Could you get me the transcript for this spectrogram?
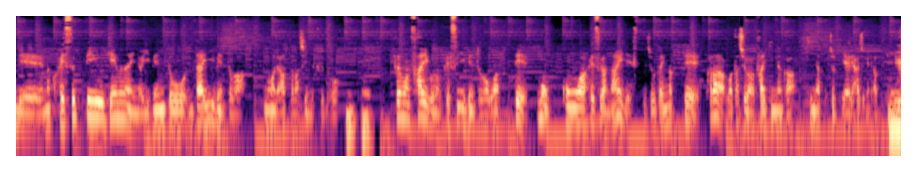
で、なんかフェスっていうゲーム内のイベントを、大イベントが今まであったらしいんですけど、うんうん。それも最後のフェスイベントが終わって、もう今後はフェスがないですって状態になってから、私は最近なんか気になってちょっとやり始めたっていう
